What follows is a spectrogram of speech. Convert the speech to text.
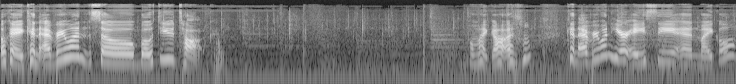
Okay, can everyone, so both of you talk. Oh my god. Can everyone hear AC and Michael?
